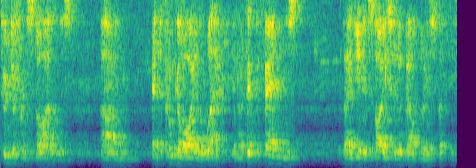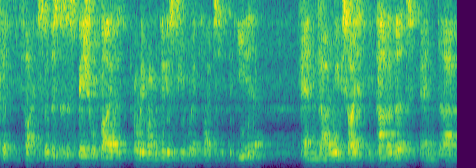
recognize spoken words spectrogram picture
Two different styles, um, and it could go either way. And I think the fans, they get excited about those 50-50 fights. So this is a special fight. It's probably one of the biggest heavyweight fights of the year and uh, we're excited to be part of it. And uh,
